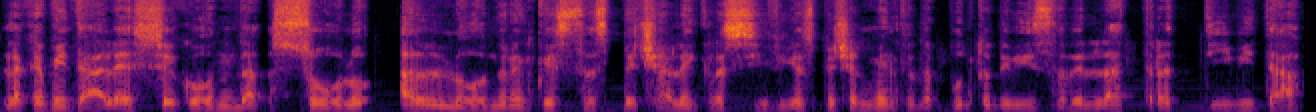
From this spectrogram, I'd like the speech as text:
la capitale è seconda solo a Londra in questa speciale classifica, specialmente dal punto di vista dell'attrattività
